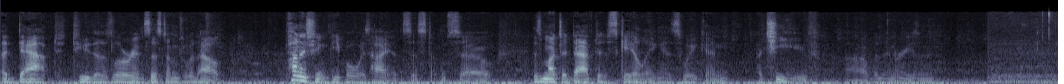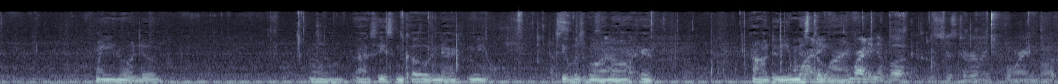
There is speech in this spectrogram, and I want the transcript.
adapt to those lower end systems without punishing people with high end systems. So as much adaptive scaling as we can achieve uh, within reason. What you doing, dude? Um, I see some code in there. Let me see what's going on here. Oh, dude, you I'm missed a writing, line. I'm writing a book. It's just a really boring book.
